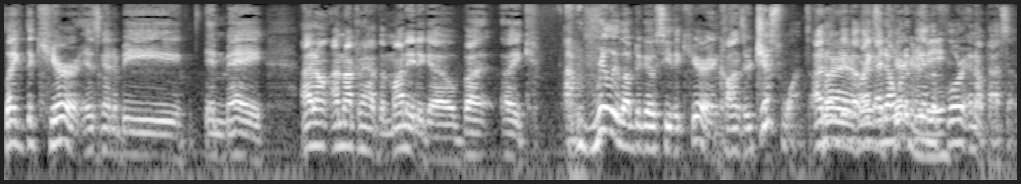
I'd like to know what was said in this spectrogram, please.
like The Cure is going to be in May. I don't. I'm not going to have the money to go, but like, I would really love to go see The Cure in concert just once. I don't Where- give it. Like, where's I The don't Cure want to be in gonna the be? floor in El Paso.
